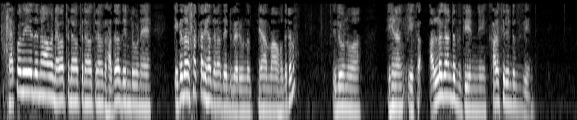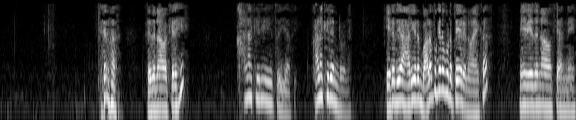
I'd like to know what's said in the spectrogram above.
සැප වේදනාව නැවත නැවත නැවත නැවත හදලා දෙන්න ඕනේ. එක දවසක් හරි හදලා දෙන්න බැරි වුණොත් එයා මාව හොඳටම විදවනවා. එහෙනම් ඒක අල්ලගන්නද තියෙන්නේ කලකිරෙන්නද තියෙන්නේ? තේරෙනවද? වේදනාව කෙරෙහි කලකිරිය යුතුයි අපි. කලකිරෙන්න ඕනේ. ඒක දිහා හරියට බලපු කෙනෙකුට තේරෙනවා ඒක මේ වේදනාව කියන්නේ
